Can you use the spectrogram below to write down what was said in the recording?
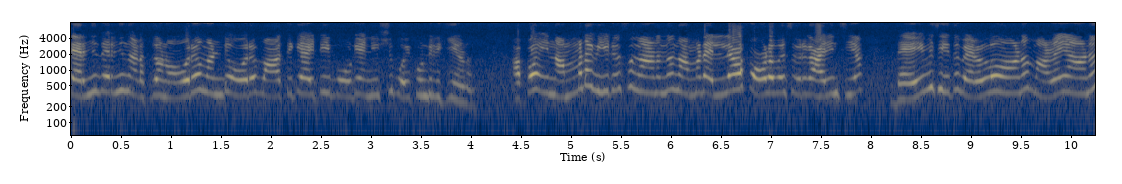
തെരഞ്ഞു തെരഞ്ഞു നടക്കുകയാണ്. ഓരോ വണ്ടി ഓരോ ഭാഗത്തേക്കായിട്ട് ഈ ബോഡി അന്വേഷിച്ച് പോയിക്കൊണ്ടിരിക്കുകയാണ്. അപ്പോൾ ഈ നമ്മുടെ വീഡിയോസ് കാണുന്ന നമ്മുടെ എല്ലാ ഫോളോവേഴ്സും ഒരു കാര്യം ചെയ്യാം. ദയവ് ചെയ്ത് വെള്ളമാണ് മഴയാണ്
